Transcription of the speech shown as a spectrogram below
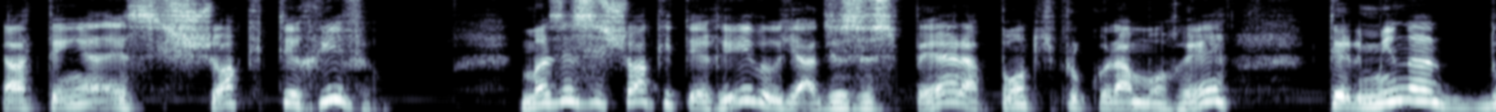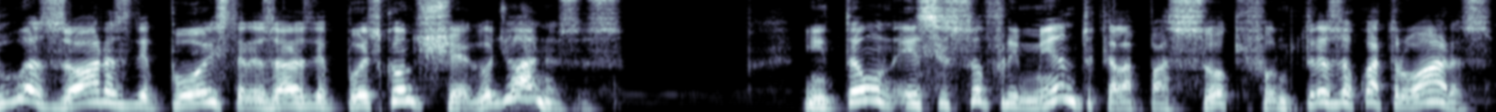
ela tem esse choque terrível. Mas esse choque terrível a desespera a ponto de procurar morrer termina duas horas depois, três horas depois, quando chega o Dionysus. Então, esse sofrimento que ela passou, que foram três ou quatro horas,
